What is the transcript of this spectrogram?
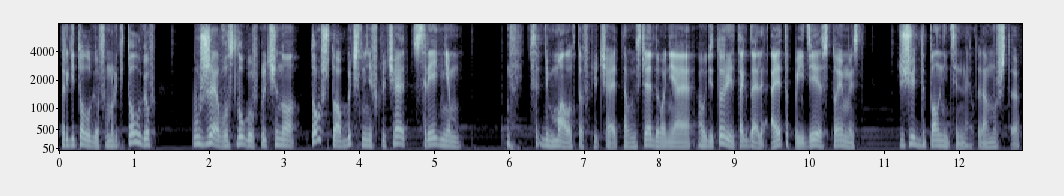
таргетологов и маркетологов уже в услугу включено то, что обычно не включает в среднем, в среднем мало кто включает, там исследования аудитории и так далее. А это, по идее, стоимость чуть-чуть дополнительная, потому что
